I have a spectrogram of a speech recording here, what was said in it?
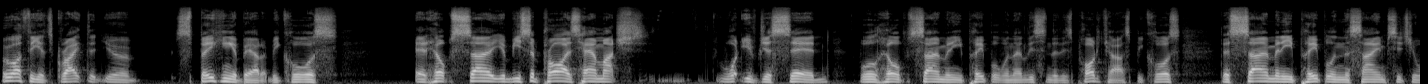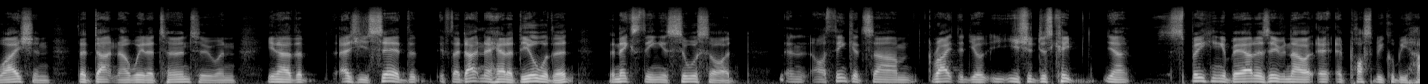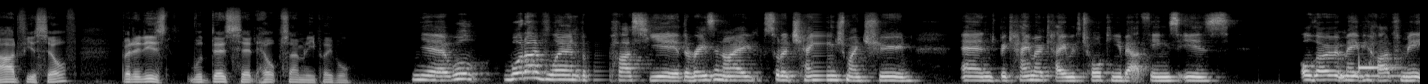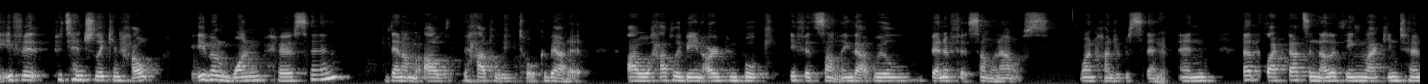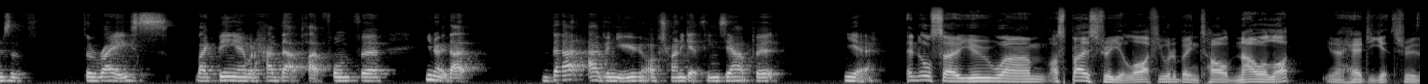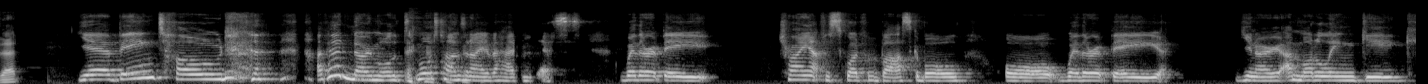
well, I think it's great that you're speaking about it because it helps. So you'll be surprised how much what you've just said will help so many people when they listen to this podcast because there's so many people in the same situation that don't know where to turn to, and you know that as you said that if they don't know how to deal with it the next thing is suicide. And I think it's um, great that you you should just keep you know speaking about it, even though it, it possibly could be hard for yourself, but it is will dead set help so many people. Yeah, well, what I've learned the past year, the reason I sort of changed my tune and became okay with talking about things is although it may be hard for me, if it potentially can help even one person, then i will happily talk about it. I will happily be an open book if it's something that will benefit someone else 100%. Yeah. And that's like, that's another thing, like in terms of the race, like being able to have that platform for, you know, that, that avenue of trying to get things out. But yeah. And also you, um, I suppose through your life, you would have been told no a lot. You know, how'd you get through that? Yeah, being told, I've heard no more more times than I ever had yes. Whether it be trying out for squad for basketball or whether it be, you know, a modeling gig,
